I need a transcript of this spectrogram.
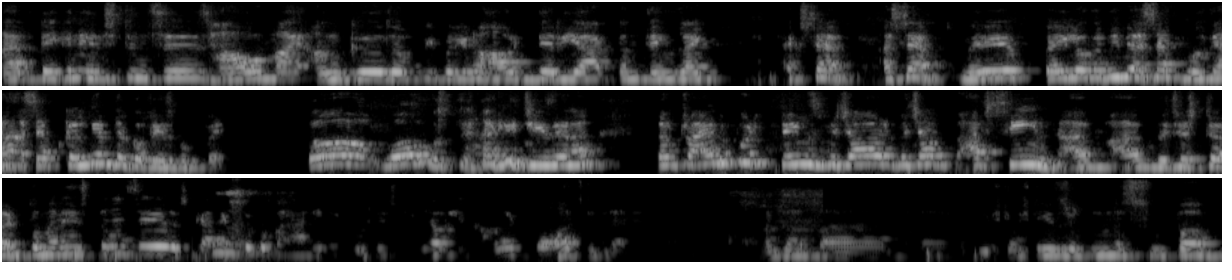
i've taken instances how my uncles or people you know how they react on things like except except मेरे कई लोग अभी भी एक्सेप्ट बोलते हैं एक्सेप्ट कर लिया तेरे को फेसबुक पे तो वो उस तरह की चीज़ें ना तो trying to put things which are which I have seen I have registered तो मैंने इस तरह से उस कैरेक्टर को बनाने की कोशिश की है और लिखावट बहुत सुंदर है मतलब has written a superb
